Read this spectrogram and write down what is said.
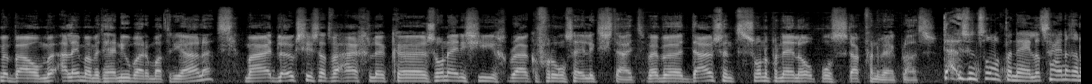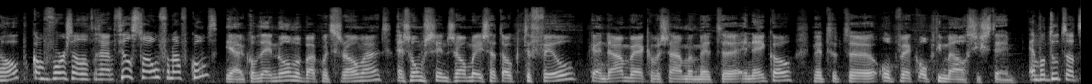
We bouwen alleen maar met hernieuwbare materialen. Maar het leukste is dat we eigenlijk uh, zonne-energie gebruiken voor onze elektriciteit. We hebben duizend zonnepanelen op ons dak van de werkplaats. Duizend zonnepanelen, dat zijn er een hoop. Ik kan me voorstellen dat er veel stroom vanaf komt. Ja, er komt een enorme bak met stroom uit. En soms in de zomer is dat ook te veel. En daarom werken we samen met uh, Eneco, met het uh, opwek optimaal systeem. En wat doet dat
